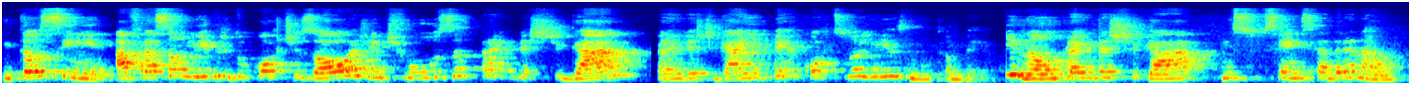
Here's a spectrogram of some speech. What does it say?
Então, assim, a fração livre do cortisol a gente usa para investigar, para investigar hipercortisolismo também, e não para investigar insuficiência adrenal.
